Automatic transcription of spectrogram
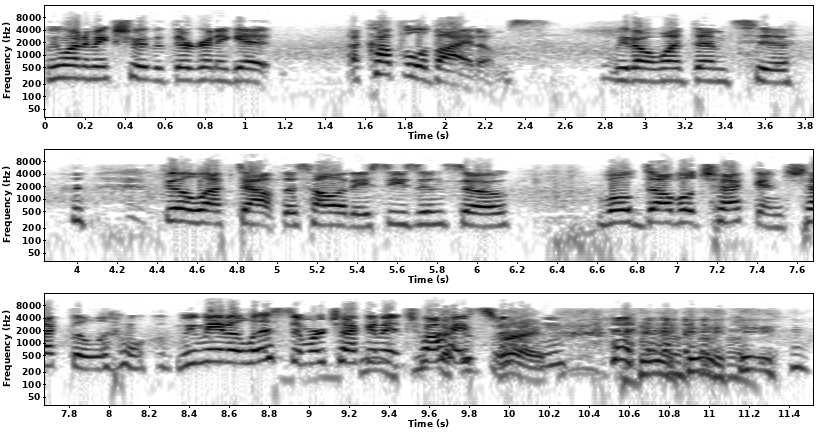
We want to make sure that they're going to get a couple of items. We don't want them to feel left out this holiday season, so we'll double check and check the. We made a list and we're checking it twice. That's right.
